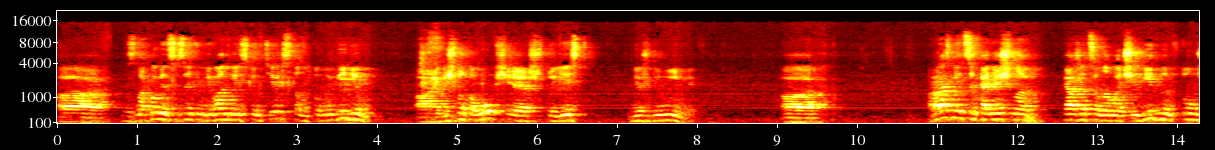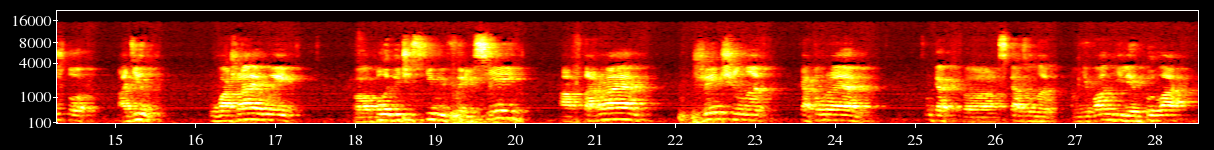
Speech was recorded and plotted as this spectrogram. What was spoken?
э, знакомиться с этим евангельским текстом, то мы видим э, не что-то общее, что есть между ними. Э, разница, конечно, кажется нам очевидным в том, что один уважаемый, э, благочестивый фарисей, а вторая женщина, которая как э, сказано в Евангелии, была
